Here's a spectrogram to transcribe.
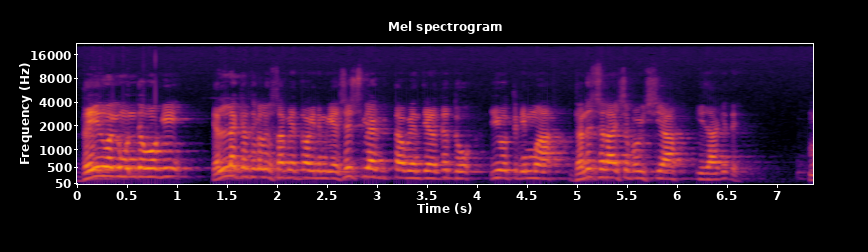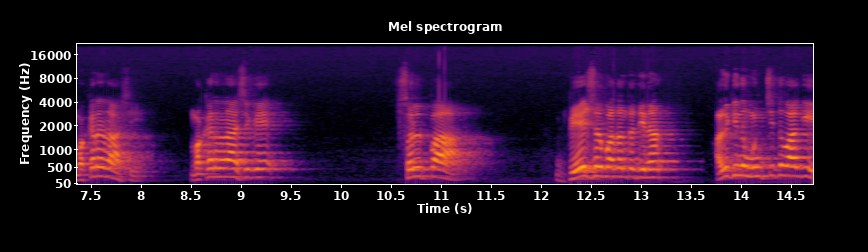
ಧೈರ್ಯವಾಗಿ ಮುಂದೆ ಹೋಗಿ ಎಲ್ಲ ಕೆಲಸಗಳು ಸಮೇತವಾಗಿ ನಿಮಗೆ ಯಶಸ್ವಿಯಾಗುತ್ತವೆ ಅಂತ ಹೇಳಿದದ್ದು ಇವತ್ತು ನಿಮ್ಮ ಧನುಸು ರಾಶಿ ಭವಿಷ್ಯ ಇದಾಗಿದೆ. ಮಕರ ರಾಶಿ. ಮಕರ ರಾಶಿಗೆ ಸ್ವಲ್ಪ ಬೇಸರವಾದಂಥ ದಿನ. ಅದಕ್ಕಿಂತ ಮುಂಚಿತವಾಗಿ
